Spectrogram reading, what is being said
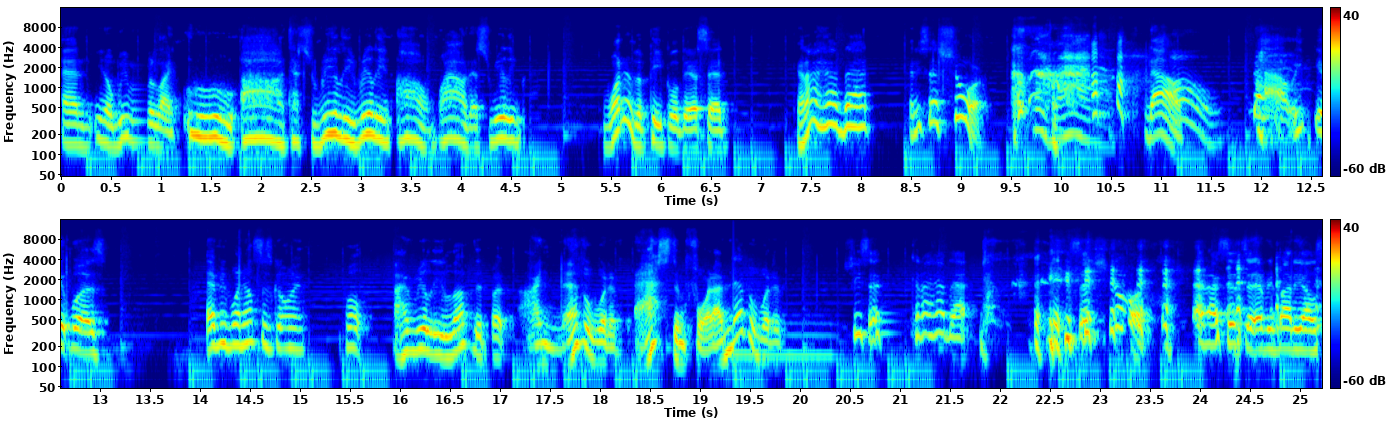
and you know we were like ooh ah that's really really oh wow that's really one of the people there said can i have that and he said sure oh, wow. now oh. now it was everyone else is going well I really loved it, but I never would have asked him for it. I never would have. She said, Can I have that? he said, Sure. and I said to everybody else,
